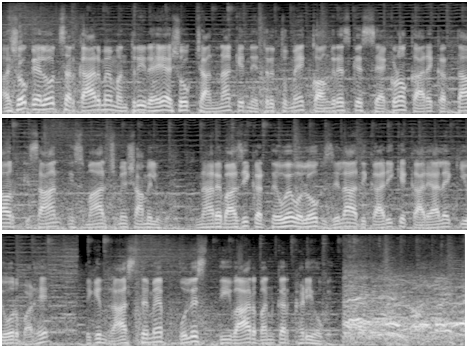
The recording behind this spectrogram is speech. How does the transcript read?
अशोक गहलोत सरकार में मंत्री रहे अशोक चांदना के नेतृत्व में कांग्रेस के सैकड़ों कार्यकर्ता और किसान इस मार्च में शामिल हुए। नारेबाजी करते हुए वो लोग जिला अधिकारी के कार्यालय की ओर बढ़े, लेकिन रास्ते में पुलिस दीवार बनकर खड़ी हो गई।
